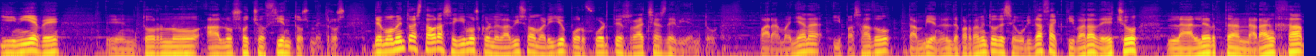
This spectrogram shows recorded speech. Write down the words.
y nieve en torno a los 800 metros. De momento, a esta hora seguimos con el aviso amarillo por fuertes rachas de viento. Para mañana y pasado también el Departamento de Seguridad activará, de hecho, la alerta naranja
